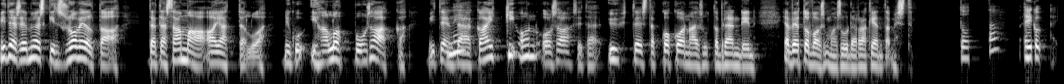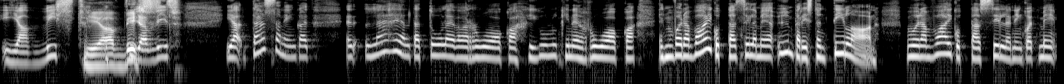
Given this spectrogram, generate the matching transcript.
miten se myöskin soveltaa tätä samaa ajattelua niin kuin ihan loppuun saakka. Miten niin. tämä kaikki on osa sitä yhteistä kokonaisuutta brändin ja vetovoimaisuuden rakentamista. Totta. Eikö, ja vist. Ja vist. ja vist. Ja tässä niin kuin, että, että läheltä tuleva ruoka, julkinen ruoka, että me voidaan vaikuttaa sille meidän ympäristön tilaan. Me voidaan vaikuttaa sille, niin kuin, että me,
